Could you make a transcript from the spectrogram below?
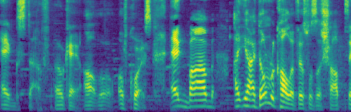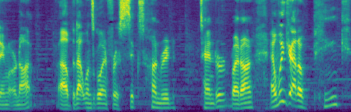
Egg stuff. Okay, well, of course. Egg Bob, I, yeah, I don't recall if this was a shop thing or not, uh, but that one's going for 600 tender right on. And we got a pink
